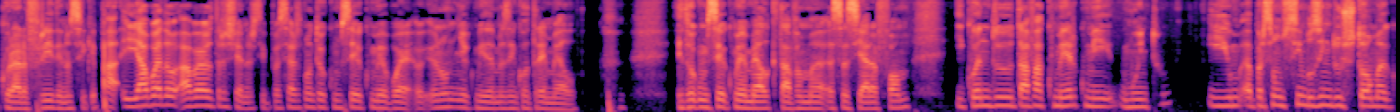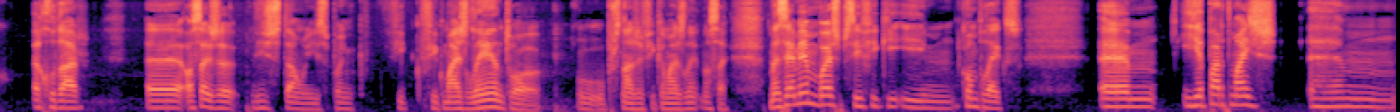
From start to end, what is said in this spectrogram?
curar a ferida e não sei o quê. Pá, e há bué, há bué outras cenas. Tipo, a certo ponto eu comecei a comer bué. Eu não tinha comida, mas encontrei mel. então comecei a comer mel que estava-me a saciar a fome. E quando estava a comer, comi muito. E apareceu um símbolozinho do estômago a rodar. Uh, ou seja, digestão. E suponho que fico, fico mais lento. Ou o, o, personagem fica mais lento. Não sei. Mas é mesmo bué específico e, e hum, complexo. Um, e a parte mais. Um,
